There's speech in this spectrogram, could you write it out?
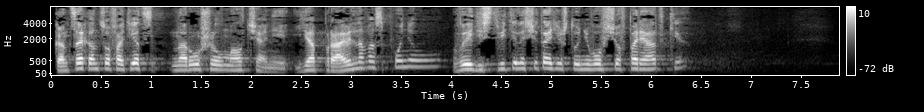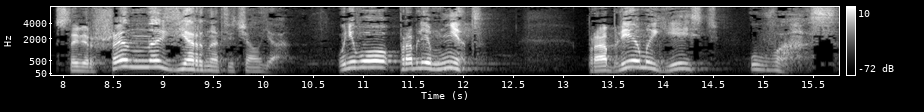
В конце концов, отец нарушил молчание. «Я правильно вас понял? Вы действительно считаете, что у него все в порядке?» «Совершенно верно», – отвечал я. «У него проблем нет. Проблемы есть у вас.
